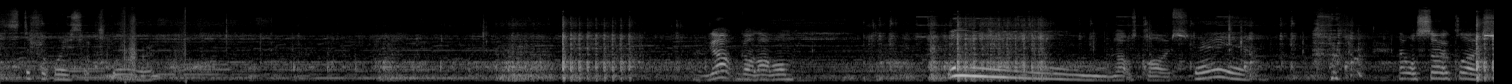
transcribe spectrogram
There's different ways to explore it. There we go, got that one. Ooh, that was close. Damn. that was so close.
